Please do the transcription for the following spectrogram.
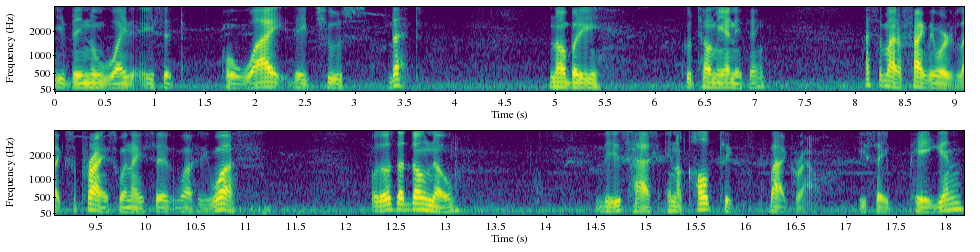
if they knew why is it or why they choose that. Nobody could tell me anything. As a matter of fact, they were like surprised when I said what it was. For those that don't know, this has an occultic background. It's a pagan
